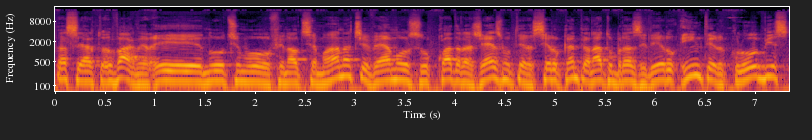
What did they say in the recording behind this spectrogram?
Tá certo. Wagner, e no último final de semana tivemos o 43 Campeonato Brasileiro Interclubes.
